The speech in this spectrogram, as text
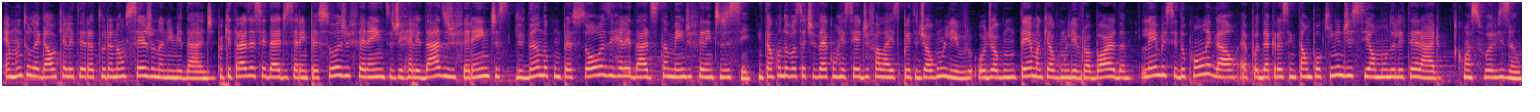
É muito legal que a literatura não seja unanimidade, porque traz essa ideia de serem pessoas diferentes, de realidades diferentes, lidando com pessoas e realidades também diferentes de si. Então, quando você tiver com receio de falar a respeito de algum livro ou de algum tema que algum livro aborda, lembre-se do quão legal é poder acrescentar um pouquinho de si ao mundo literário, com a sua visão.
